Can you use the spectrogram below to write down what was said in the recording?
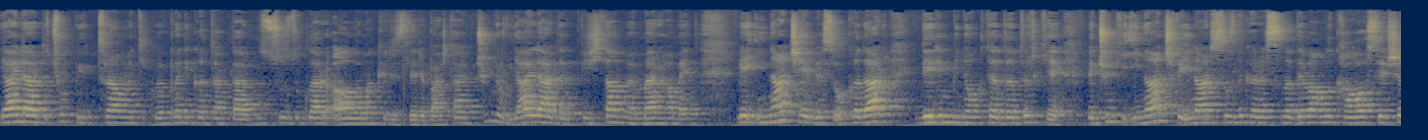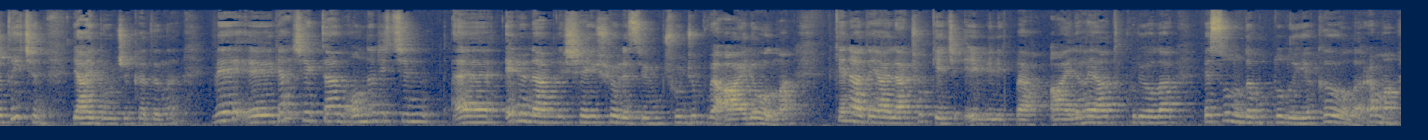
yaylarda çok büyük travmatik ve panik ataklar, mutsuzluklar, ağlama krizleri başlar. Çünkü yaylarda vicdan ve merhamet ve inanç evresi o kadar derin bir noktadadır ki ve çünkü inanç ve inançsızlık arasında devamlı kaos yaşadığı için yay burcu kadını ve e, gerçekten onlar için e, en önemli şey şöyle söyleyeyim çocuk ve aile olmak. Genelde yaylar çok geç evlilik ve aile hayatı kuruyorlar ve sonunda mutluluğu yakalıyorlar ama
